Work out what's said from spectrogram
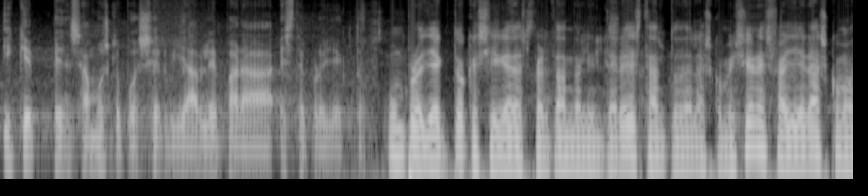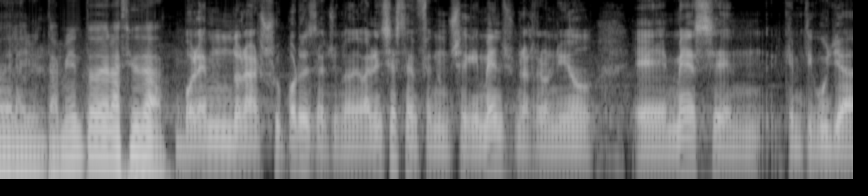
y que pensamos que puede ser viable para este proyecto. Un proyecto que sigue despertando el interés tanto de las comisiones falleras como del Ayuntamiento de la ciudad. Volem donar suport des del Ajuntament de València, estem fent un seguiment, una reunió eh, més en, que hem tingut ja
